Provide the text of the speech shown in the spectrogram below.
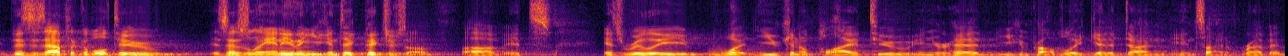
this is applicable to essentially anything you can take pictures of. Uh, it's it's really what you can apply it to in your head. You can probably get it done inside of Revit.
